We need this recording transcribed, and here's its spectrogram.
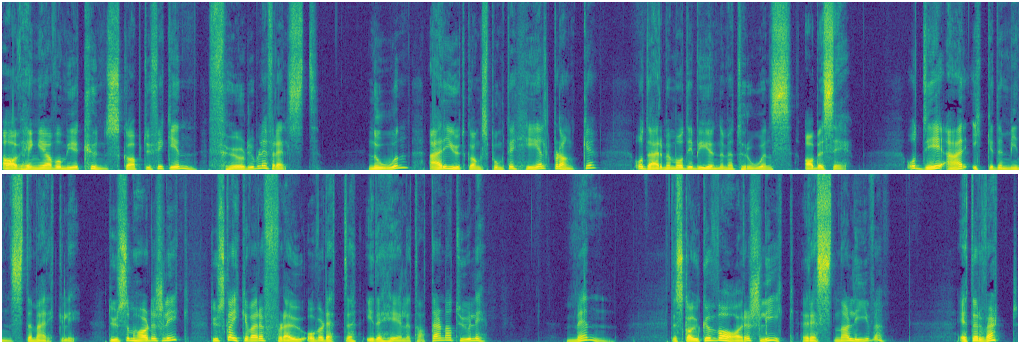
avhengig av hvor mye kunnskap du fikk inn før du ble frelst. Noen er i utgangspunktet helt blanke, og dermed må de begynne med troens ABC. Og det er ikke det minste merkelig. Du som har det slik, du skal ikke være flau over dette i det hele tatt, det er naturlig. Men det skal jo ikke vare slik resten av livet. Etter hvert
